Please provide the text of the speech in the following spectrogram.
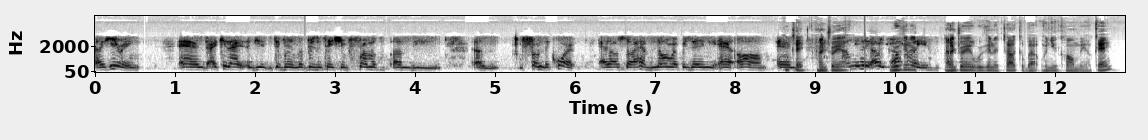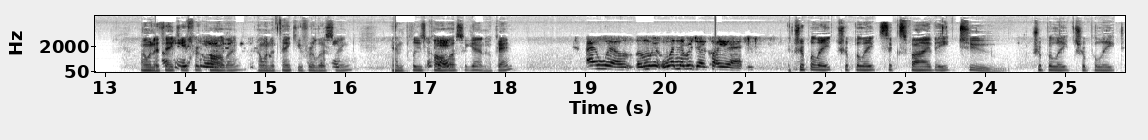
a hearing, and I cannot get different representation from um, the um, from the court. And also, I have no representing me at all. And Okay, Andrea. I'm gonna, I'll, we're gonna. Andrea, we're going to talk about when you call me, okay? I want to thank Okay, you for sure. calling. I want to thank you for listening. And please call Okay. us again, okay? I will. What number do I call you at? Triple eight, triple eight, six five eight two. Triple eight, triple eight,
